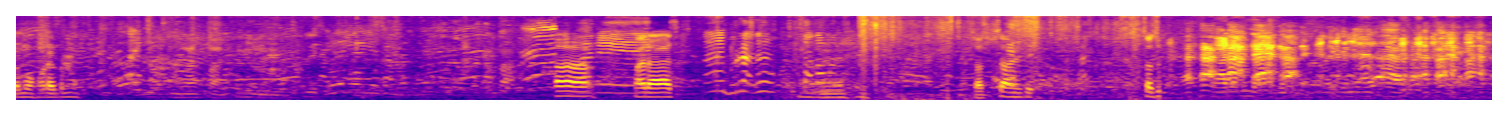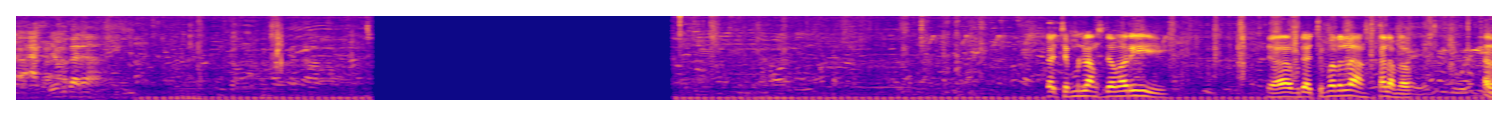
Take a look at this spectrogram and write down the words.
temu, orang temu Ah, para Ah, berat lah susah nanti. Susah. Budak cemerlang sudah mari. Ya, budak cemerlang. Salam lah.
